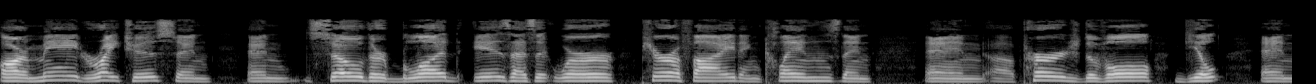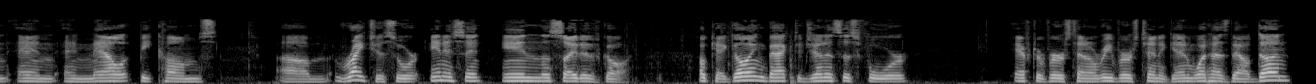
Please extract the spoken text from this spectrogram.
are made righteous and and so their blood is as it were purified and cleansed and and uh, purged of all guilt and and and now it becomes um, righteous or innocent in the sight of God. Okay, going back to Genesis 4, after verse 10, I'll read verse 10 again. What hast thou done?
